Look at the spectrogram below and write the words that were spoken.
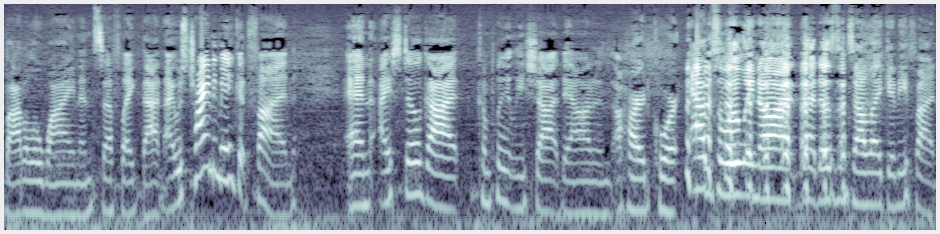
bottle of wine and stuff like that. And I was trying to make it fun. And I still got completely shot down and a hardcore. Absolutely not. That doesn't sound like any fun.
